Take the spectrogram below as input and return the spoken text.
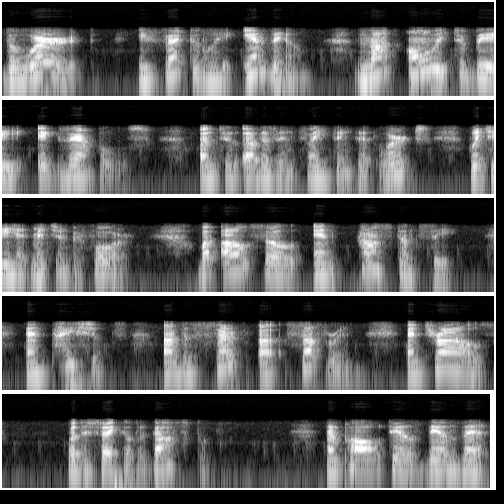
the word effectively in them, not only to be examples unto others in faith and good works, which he had mentioned before, but also in constancy and patience under surf, uh, suffering and trials for the sake of the gospel. And Paul tells them that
